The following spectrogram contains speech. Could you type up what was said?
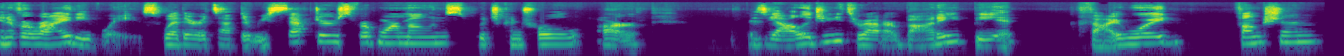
in a variety of ways, whether it's at the receptors for hormones, which control our physiology throughout our body, be it thyroid function,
